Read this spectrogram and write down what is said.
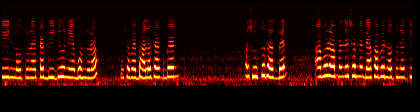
দিন, নতুন একটা ভিডিও নিয়ে বন্ধুরা। তো সবাই ভালো থাকবেন, সুস্থ থাকবেন। আবার আপনাদের সামনে দেখাবে নতুন একটি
